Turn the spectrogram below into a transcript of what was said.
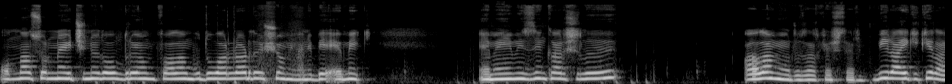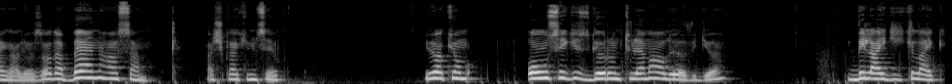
Ondan sonra içini dolduruyorum falan. Bu duvarlarda döşüyorum yani bir emek. Emeğimizin karşılığı alamıyoruz arkadaşlar. Bir like iki like alıyoruz. O da ben Hasan. Başka kimse yok. Bir bakıyorum 18 görüntüleme alıyor video. Bir like iki like.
